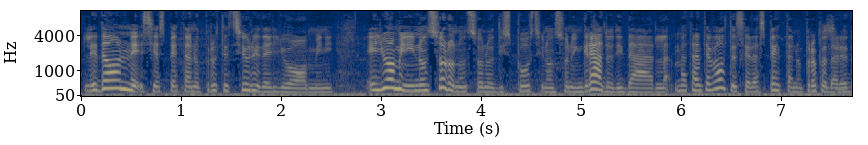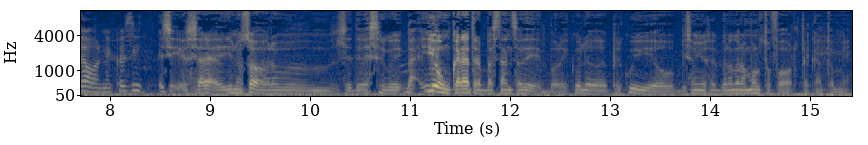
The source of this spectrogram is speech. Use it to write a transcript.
Le donne si aspettano protezione dagli uomini e gli uomini non solo non sono disposti, non sono in grado di darla, ma tante volte se l'aspettano proprio dalle donne, così. Eh sì, sarà- io non so se deve essere così. Ma io ho un carattere abbastanza debole, quello per cui ho bisogno di una donna molto forte accanto a me.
